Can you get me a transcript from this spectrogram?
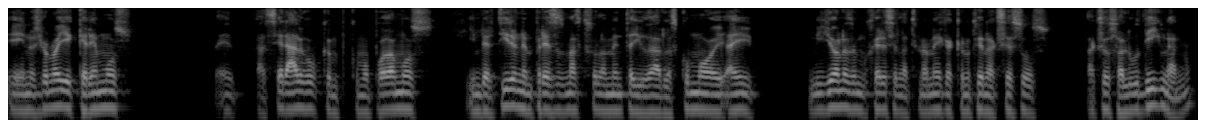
Y nos dijeron, oye, queremos eh, hacer algo como podamos invertir en empresas más que solamente ayudarlas. Como hay millones de mujeres en Latinoamérica que no tienen acceso a salud digna, ¿no?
